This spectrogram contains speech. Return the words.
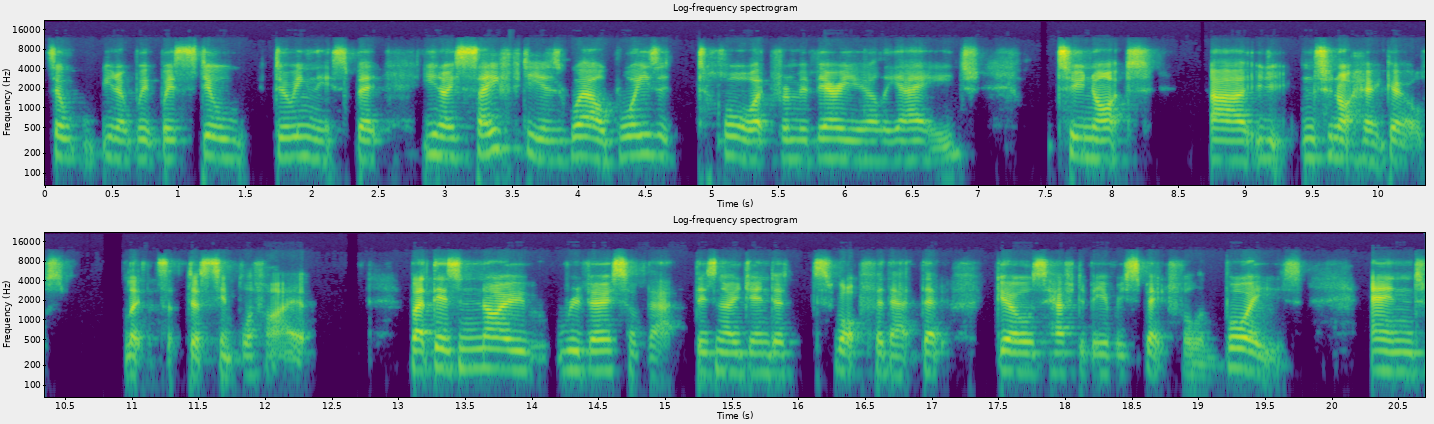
So you know we, we're still doing this but you know safety as well. Boys are taught from a very early age to not uh, to not hurt girls. Let's just simplify it. But there's no reverse of that. There's no gender swap for that that girls have to be respectful of boys. And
